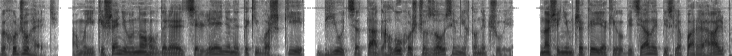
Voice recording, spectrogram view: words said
Виходжу геть, а в моїй кишені в ногу вдаряються леняни, такі важкі, б'ються так глухо, що зовсім ніхто не чує. Наші німчаки, як і обіцяли, після пари гальб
